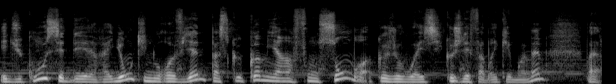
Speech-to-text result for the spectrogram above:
Et du coup, c'est des rayons qui nous reviennent parce que comme il y a un fond sombre que je vois ici, que je l'ai fabriqué moi-même, voilà,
